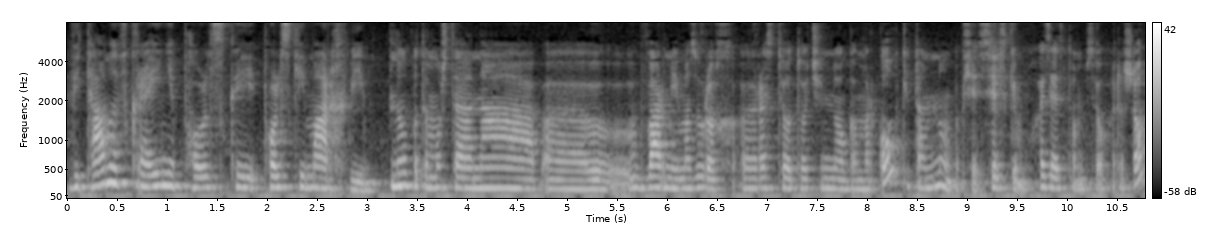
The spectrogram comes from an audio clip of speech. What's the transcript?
«Витамы в краине польской, польской мархви». Ну, потому что на, э, в армии Мазурах растет очень много морковки, там, ну, вообще сельским хозяйством все хорошо.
